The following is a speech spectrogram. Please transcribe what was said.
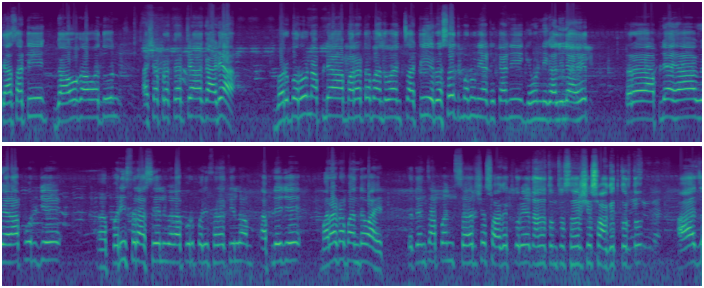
त्यासाठी गावोगावातून अशा प्रकारच्या गाड्या भरभरून आपल्या मराठा बांधवांसाठी रसद म्हणून या ठिकाणी घेऊन निघालेल्या आहेत. तर आपल्या ह्या वेळापूर जे परिसर असेल वेळापूर परिसरातील आपले जे मराठा बांधव आहेत तर त्यांचं आपण सहर्ष स्वागत करूया. दादा तुमचं सहर्ष स्वागत करतो. आज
